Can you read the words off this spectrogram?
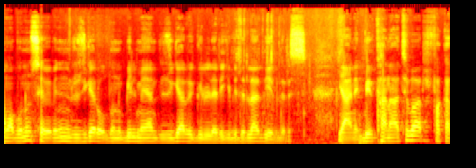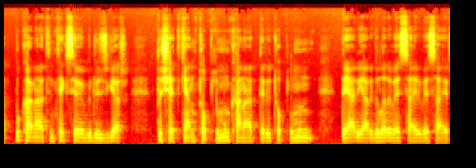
ama bunun sebebinin rüzgar olduğunu bilmeyen rüzgar gülleri gibidirler diyebiliriz. Yani bir kanaati var fakat bu kanaatin tek sebebi rüzgar. Dış etken toplumun kanaatleri, toplumun değer yargıları vesaire vesaire.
